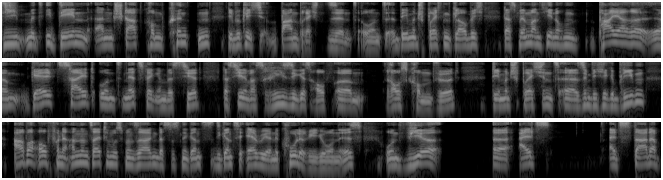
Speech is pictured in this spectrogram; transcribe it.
die mit Ideen an den Start kommen könnten, die wirklich bahnbrechend sind. Und dementsprechend glaube ich, dass wenn man hier noch ein paar Jahre ähm, Geld, Zeit und Netzwerk investiert, dass hier was Riesiges auf ähm, rauskommen wird. Dementsprechend äh, sind wir hier geblieben. Aber auch von der anderen Seite muss man sagen, dass es eine ganze, die ganze Area eine Kohleregion ist und wir äh, als als Startup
